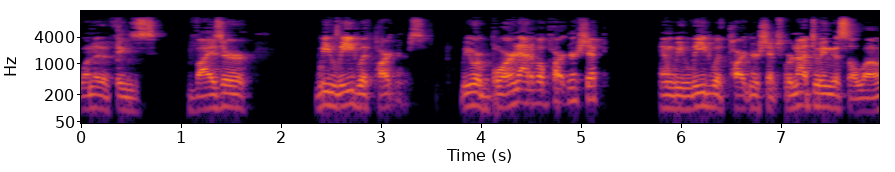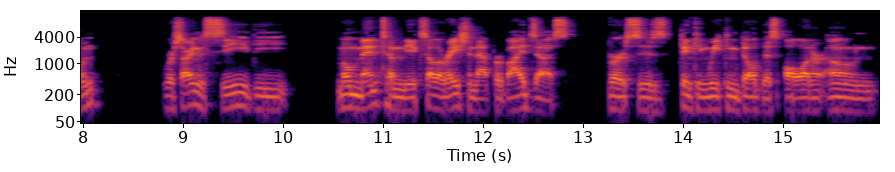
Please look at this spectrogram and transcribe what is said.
one of the things VIIZR, we lead with partners. We were born out of a partnership and we lead with partnerships. We're not doing this alone. We're starting to see the momentum, the acceleration that provides us versus thinking we can build this all on our own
